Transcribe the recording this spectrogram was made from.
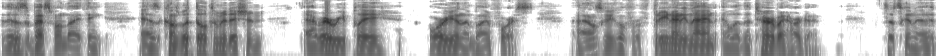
This is the best bundle I think, as it comes with the Ultimate Edition, a Rare Replay, Ori and the Blind Forest. And it's going to go for three ninety nine and with a terabyte hard drive. So it's gonna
